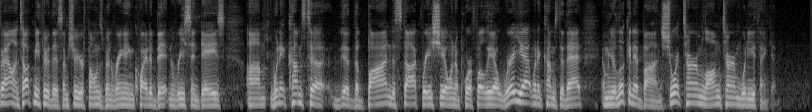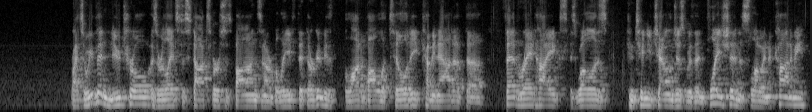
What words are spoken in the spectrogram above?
So, Alan, talk me through this. I'm sure your phone's been ringing quite a bit in recent days. Um, when it comes to the, the bond to stock ratio in a portfolio, where are you at when it comes to that? And when you're looking at bonds, short term, long term, what are you thinking? Right. So we've been neutral as it relates to stocks versus bonds and our belief that there are going to be a lot of volatility coming out of the Fed rate hikes, as well as continued challenges with inflation, a slowing economy.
